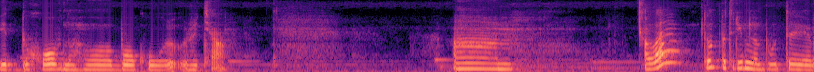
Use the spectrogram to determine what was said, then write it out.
від духовного боку життя. А, але тут потрібно бути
